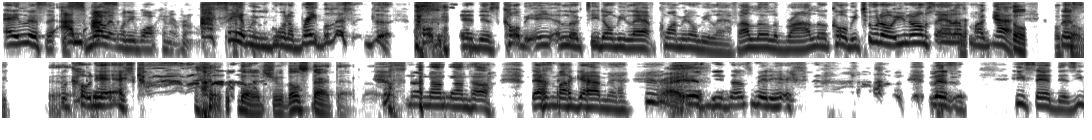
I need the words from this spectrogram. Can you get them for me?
Hey, listen, I I smell I, it when he walk in the room. I said we was going to break, but listen, look, Kobe said this. Kobe, eh, eh, look, T, don't be laughing. Kwame, don't be laughing. I love LeBron. I love Kobe too, though. You know what I'm saying? That's my guy. So- Listen, Kobe. But Kobe asked, know the truth. Don't start that, bro. no, no, no, no. That's my guy, man. Right. Seriously, that's Smitty. Listen, he said this. He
